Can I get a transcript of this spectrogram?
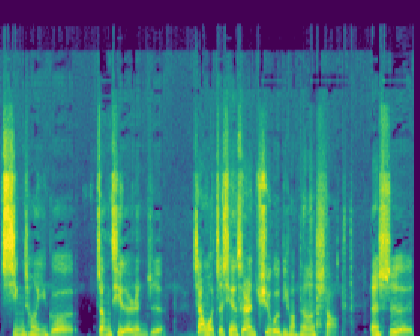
形成一个整体的认知。像我之前虽然去过的地方非常少，但是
